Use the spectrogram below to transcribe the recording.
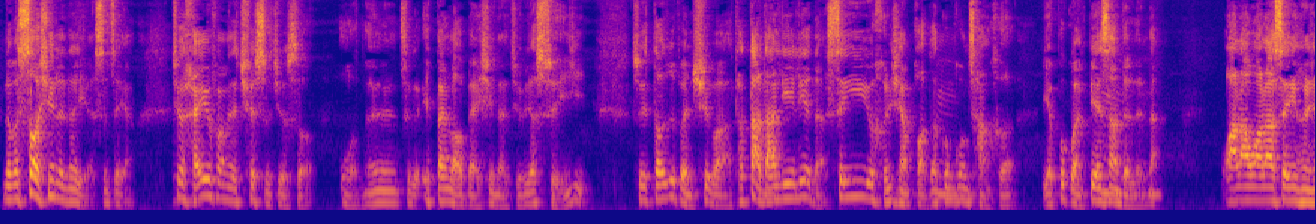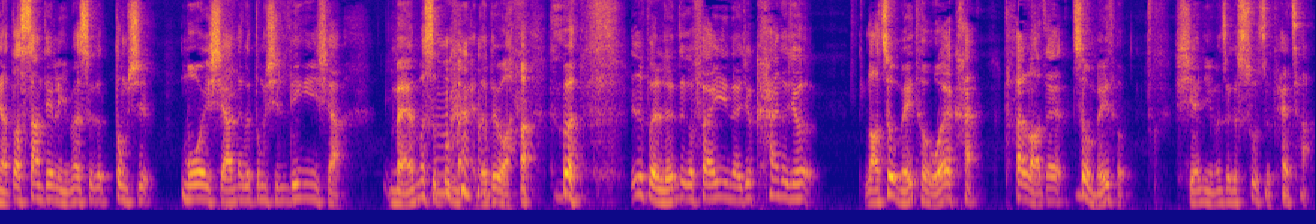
那么绍兴人呢也是这样。就还有一方面呢，确实就是说我们这个一般老百姓呢就比较随意，所以到日本去吧，他大大咧咧的，声音又很响，跑到公共场合、也不管边上的人的，哇啦哇啦声音很响。到商店里面是个东西摸一下，那个东西拎一下，买嘛是不买的，对吧？日本人这个翻译呢，就看着就老皱眉头，我也看他老在皱眉头，嫌你们这个素质太差。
